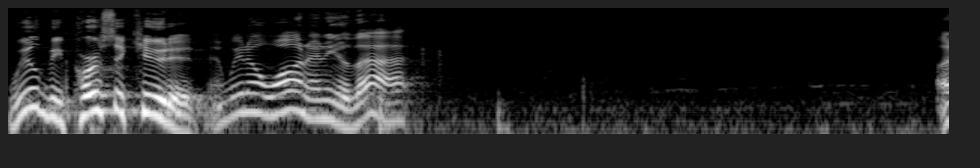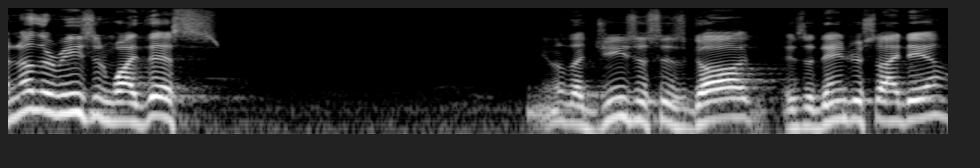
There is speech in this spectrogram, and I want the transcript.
we'll be persecuted. And we don't want any of that. Another reason why this you know that Jesus is God is a dangerous idea.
